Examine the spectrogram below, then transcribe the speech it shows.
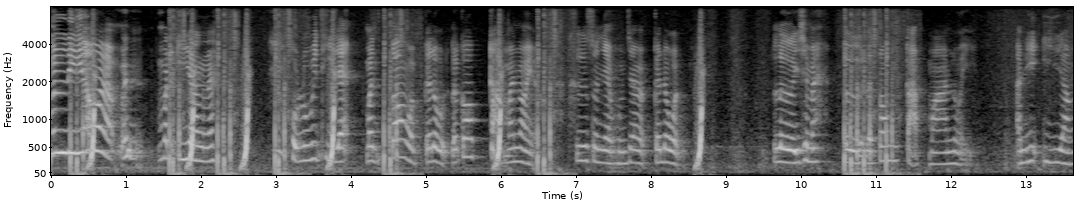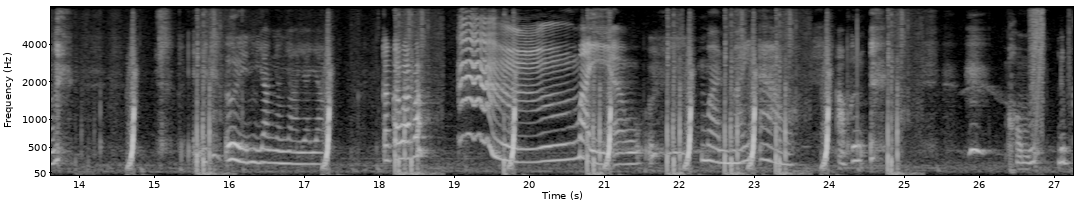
มันเลี้ยวอะ มัน มันเอียงนะ ผมรู้วิธีแล้ว มันต้องแบบกระโดดแล้วก็กลับมาหน่อยอะ คือส่วนใหญ่ผมจะแบบกระโดด เลยใช่ไหมเออ แล้วต้องกลับมาหน่อย อันนี้เอียง เอ้ยยังยังยังยังยัง กลับกลับกลับกลับไม่เอา มันไม่เอา เอาพิ่งผมลืมไป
